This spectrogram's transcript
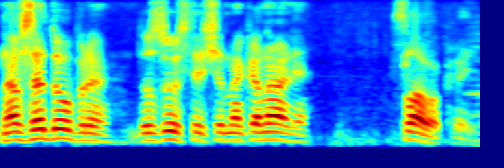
На все добре, до зустрічі на каналі. Слава Україні!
